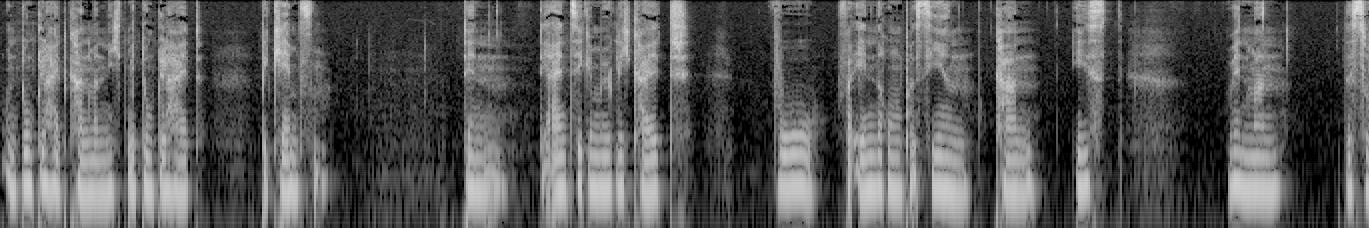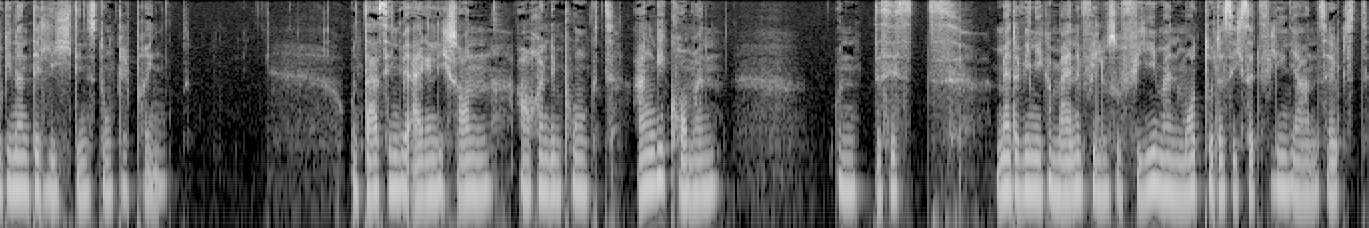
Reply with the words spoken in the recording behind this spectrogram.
und Dunkelheit kann man nicht mit Dunkelheit bekämpfen. Denn die einzige Möglichkeit, wo Veränderung passieren kann, ist, wenn man das sogenannte Licht ins Dunkel bringt. Und da sind wir eigentlich schon auch an dem Punkt angekommen. Und das ist mehr oder weniger meine Philosophie, mein Motto, das ich seit vielen Jahren selbst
